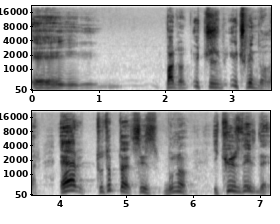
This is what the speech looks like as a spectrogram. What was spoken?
e, pardon 300 3 bin dolar. Eğer tutup da siz bunu 200 değil de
